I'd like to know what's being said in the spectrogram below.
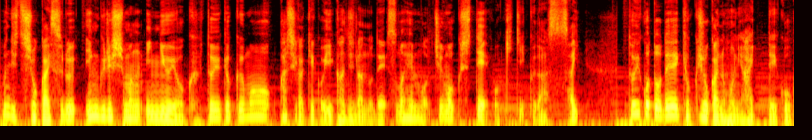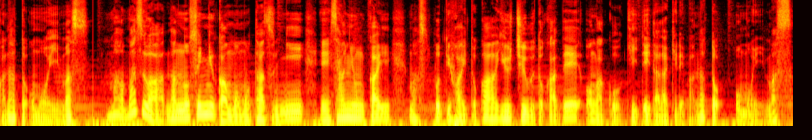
本日紹介する Englishman in New York という曲も歌詞が結構いい感じなので、その辺も注目してお聴きください。ということで曲紹介の方に入っていこうかなと思います。まあ、まずは何の先入観も持たずに、えー、3、4回、まあ、Spotify とか YouTube とかで音楽を聴いていただければなと思います。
